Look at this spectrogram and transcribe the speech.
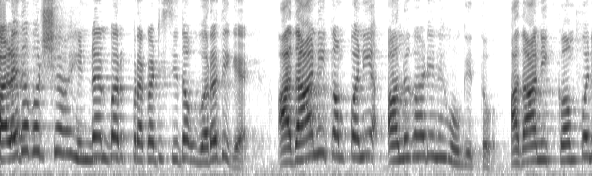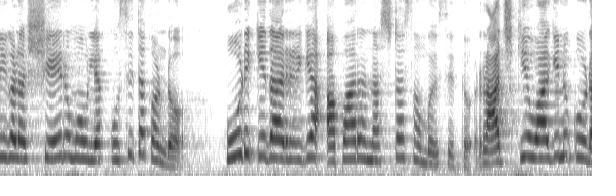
ಕಳೆದ ವರ್ಷ ಹಿಂಡನ್ಬರ್ಗ್ ಪ್ರಕಟಿಸಿದ ವರದಿಗೆ ಅದಾನಿ ಕಂಪನಿ ಅಲುಗಾಡಿನೇ ಹೋಗಿತ್ತು. ಅದಾನಿ ಕಂಪನಿಗಳ ಷೇರು ಮೌಲ್ಯ ಕುಸಿತಕೊಂಡು ಹೂಡಿಕೆದಾರರಿಗೆ ಅಪಾರ ನಷ್ಟ ಸಂಭವಿಸಿತ್ತು. ರಾಜಕೀಯವಾಗಿನೂ ಕೂಡ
